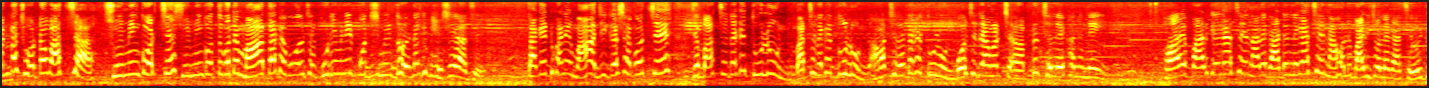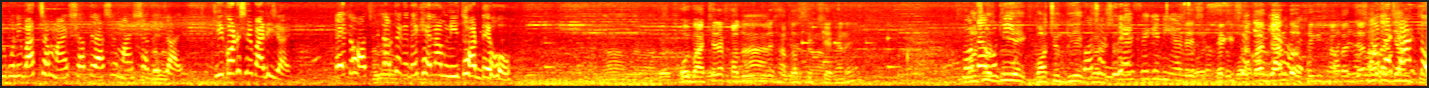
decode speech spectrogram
একটা ছোট বাচ্চা সুইমিং করছে সুইমিং করতে করতে মা তাকে বলছে কুড়ি মিনিট পঁচিশ মিনিট ধরে নাকি ভেসে আছে। তাকে একটুখানি মা জিজ্ঞাসা করছে যে বাচ্চাটাকে তুলুন বাচ্চাটাকে তুলুন আমার ছেলেটাকে তুলুন। বলছে যে আমার আপনার ছেলে এখানে নেই। হয় পার্কে গেছে নাহলে গার্ডেনে গেছে না হলে বাড়ি চলে গেছে। ওইটুকুনি বাচ্চা মায়ের সাথে আসে মায়ের সাথে যায়। কি করে সে বাড়ি যায়? এই তো হসপিটাল থেকে দেখে এলাম নিথর দেহ। ওই বাচ্চারা কতদিন ধরে সাঁতার শিখছে এখানে? বছর দুয়েক বছর দুয়েক বছর ধরে। দুয়েক। সে কি সাঁতার জানতো? সে কি সাঁতার জানতো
